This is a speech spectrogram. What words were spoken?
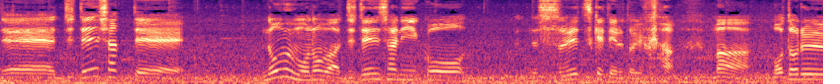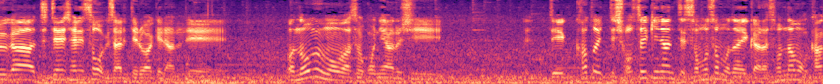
で自転車って飲むものは自転車にこう据え付けてるというか。まあボトルが自転車に装備されてるわけなんで、まあ、飲むもんはそこにあるし。でかといって書籍なんてそもそもないからそんなもん考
